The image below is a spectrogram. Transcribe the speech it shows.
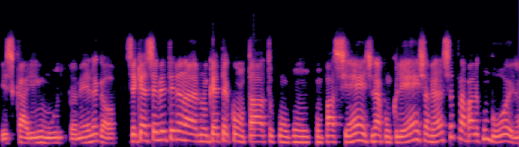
esse carinho mútuo também é legal. Você quer ser veterinário, não quer ter contato com, com, com paciente, né, com cliente, na verdade você trabalha com boi, né?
